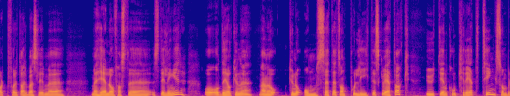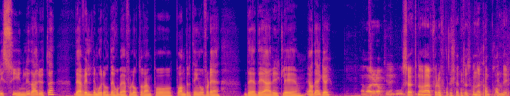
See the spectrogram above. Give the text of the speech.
hardt for et arbeidsliv med, med hele og faste stillinger. Og, og, det å kunne være med å kunne omsette et sånt politisk vedtak ut i en konkret ting som blir synlig der ute, det er veldig moro. Det håper jeg får lov til å være med på, på andre ting òg, for det, det, det, er virkelig Ja, det er gøy. Ja, Nå har du lagt inn en god søknad her for å fortsette sånne kampanjer.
